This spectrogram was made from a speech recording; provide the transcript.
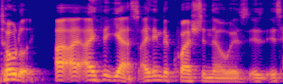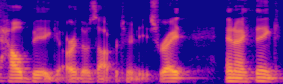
Totally. I, I think yes. I think the question though is, is is how big are those opportunities, right? And I think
